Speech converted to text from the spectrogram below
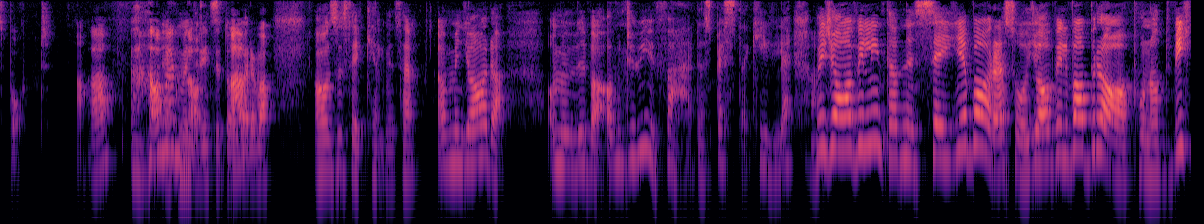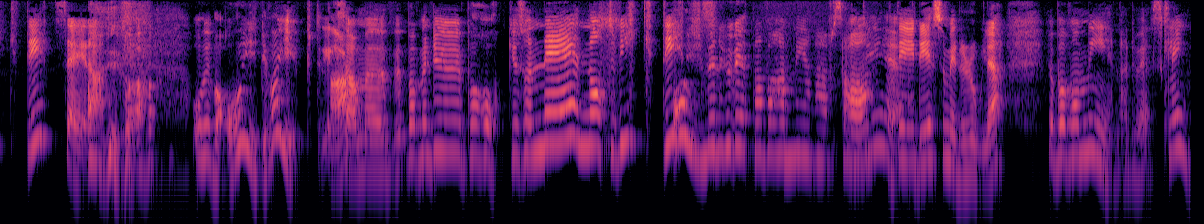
sport. Ja, ja jag men kommer inte riktigt ihåg ja. vad det var. Ja, och så säger Kelvin så här, ja men jag då? Ja, men vi bara, ja, men du är ju världens bästa kille. Men jag vill inte att ni säger bara så. Jag vill vara bra på något viktigt, säger han. Och vi bara, oj, det var djupt liksom. Vi bara, men du, på hockey så, nej, något viktigt. Oj, men hur vet man vad han menar som ja, det? det är det som är det roliga. Jag bara, vad menar du älskling?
